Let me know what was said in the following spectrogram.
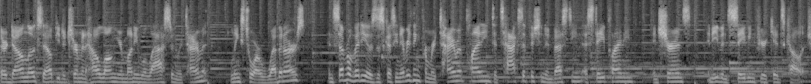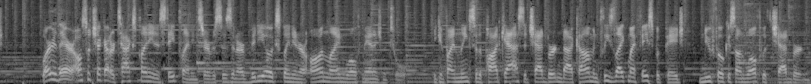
There are downloads to help you determine how long your money will last in retirement, links to our webinars, and several videos discussing everything from retirement planning to tax efficient investing, estate planning, insurance, and even saving for your kids' college. While you're there, also check out our tax planning and estate planning services and our video explaining our online wealth management tool. You can find links to the podcast at chadburton.com and please like my Facebook page, New Focus on Wealth with Chad Burton.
